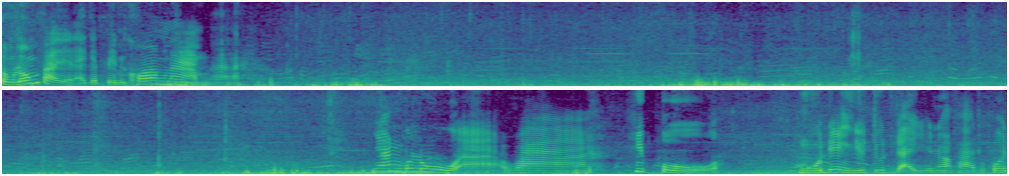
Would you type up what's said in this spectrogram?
ตรงลงไปนะจะเป็นคลองน้ำค่ะ ยังบรูอะว่าฮิปโปหมูเด้งอยู่จุดใดอยู่เนาะค่ะ ทุกคน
